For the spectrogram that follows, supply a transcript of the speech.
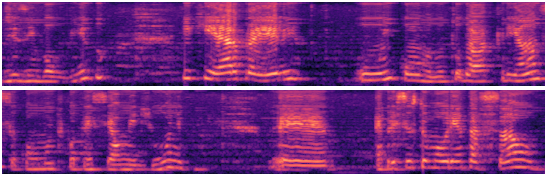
desenvolvido, e que era para ele um incômodo. Toda criança com muito potencial mediúnico, é, é preciso ter uma orientação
